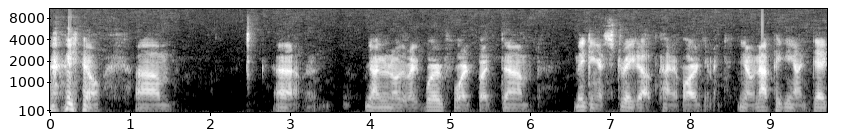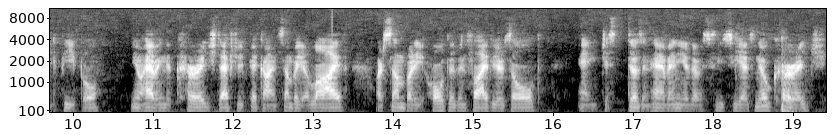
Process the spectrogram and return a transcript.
you know, um, uh, I don't know the right word for it, but um, making a straight up kind of argument, you know, not picking on dead people, you know, having the courage to actually pick on somebody alive or somebody older than five years old, and he just doesn't have any of those. He has no courage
